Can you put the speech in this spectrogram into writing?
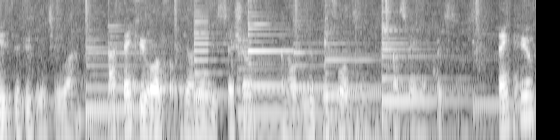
year 2021. I thank you all for joining this session and I'll be looking forward to answering your questions. Thank you.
